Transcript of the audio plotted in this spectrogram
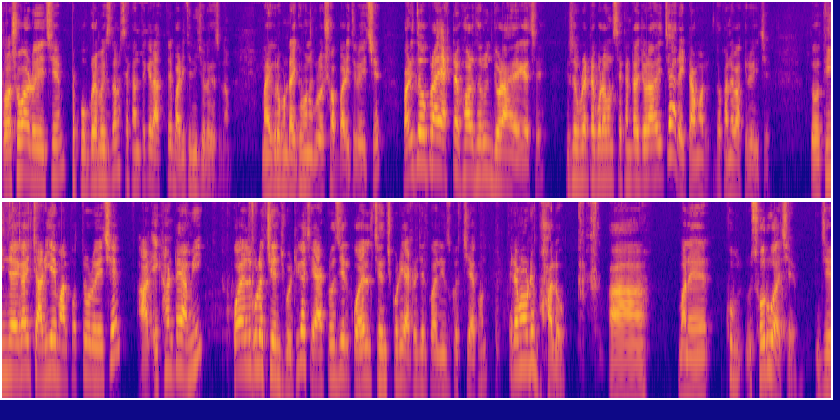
পড়াশোনা রয়েছে, একটা প্রোগ্রাম এসেছিলাম সেখান থেকে রাত্রে বাড়িতে নিয়ে চলে গেছিলাম। মাইক্রোফোন টাইক্রোফোনগুলো সব বাড়িতে রয়েছে। বাড়িতেও প্রায় একটা ঘর ধরুন জোড়া হয়ে গেছে। কিশোরপুর একটা গোডাউন সেখানটা জোড়া হয়েছে, আর এটা আমার দোকানে বাকি রয়েছে। তো তিন জায়গায় চারিয়ে মালপত্র রয়েছে, আর এখানটায় আমি কয়েলগুলো চেঞ্জ করি, ঠিক আছে? অ্যাটোজের কয়েল চেঞ্জ করি, অ্যাটোজের কয়েল ইউজ করছি এখন। এটা মোটামুটি ভালো। মানে খুব সরু আছে, যে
